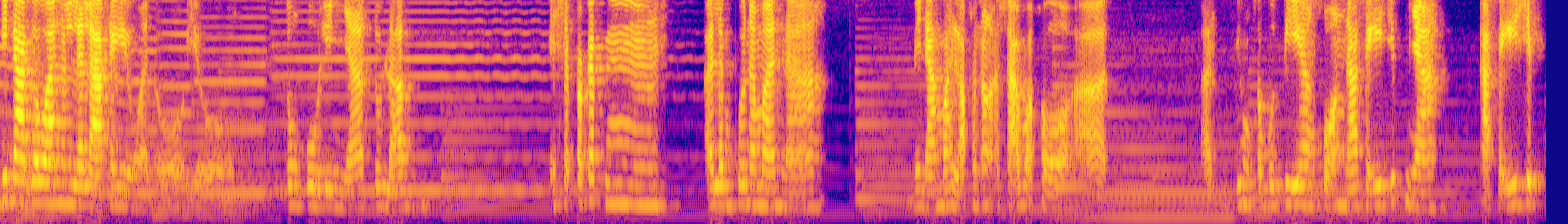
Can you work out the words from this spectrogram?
ginagawa ng lalaki yung ano, yung tungkulin niya to love. Eh sapagkat mm, alam ko naman na minamahal ako ng asawa ko at at yung kabutihan ko ang nasa isip niya, nasa isip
